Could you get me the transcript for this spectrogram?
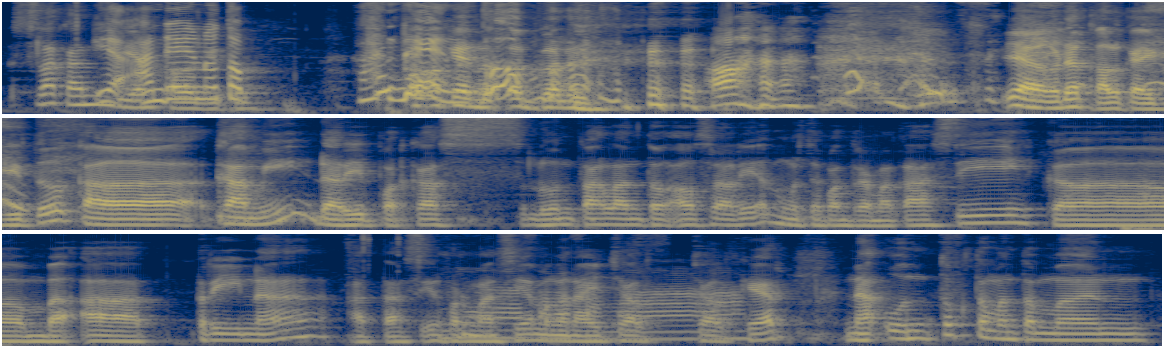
silakan Ya, Dian, Anda yang gitu. nutup. Anda Oh, yang Oke, nutup. Oh. ya udah kalau kayak gitu ka- kami dari podcast Luntang Lantung Australia mengucapkan terima kasih ke Mbak Atrina atas informasinya Ya, mengenai sama-sama. child, childcare. Nah untuk teman-teman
